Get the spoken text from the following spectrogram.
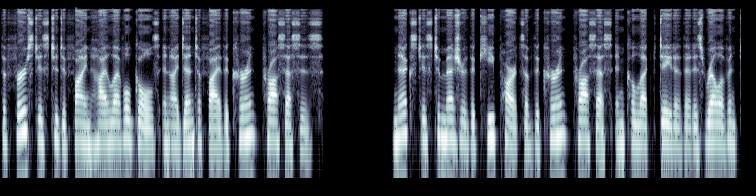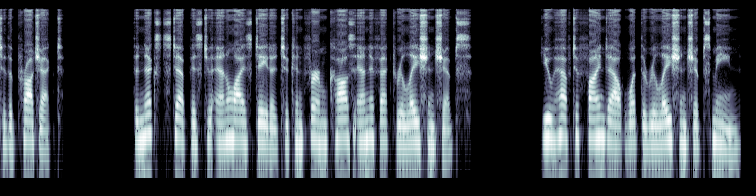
The first is to define high-level goals and identify the current processes. Next is to measure the key parts of the current process and collect data that is relevant to the project. The next step is to analyze data to confirm cause and effect relationships. You have to find out what the relationships mean,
